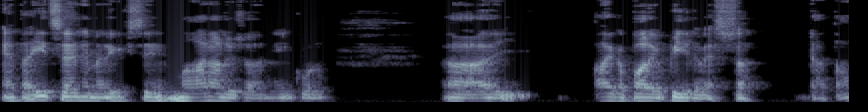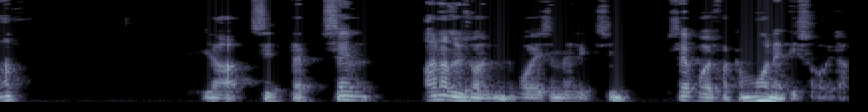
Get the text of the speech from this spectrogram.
Että itse esimerkiksi mä analysoin niin kuin, ää, aika paljon pilvessä dataa. Ja sitten sen analysoinnin voi esimerkiksi, se voisi vaikka monetisoida.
